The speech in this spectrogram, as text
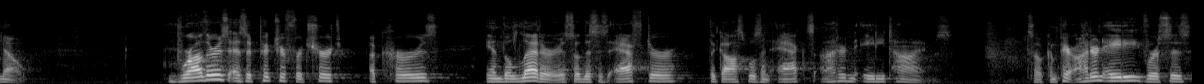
No. Brothers, as a picture for church, occurs in the letters, so this is after the Gospels and Acts, 180 times. So compare 180 verses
